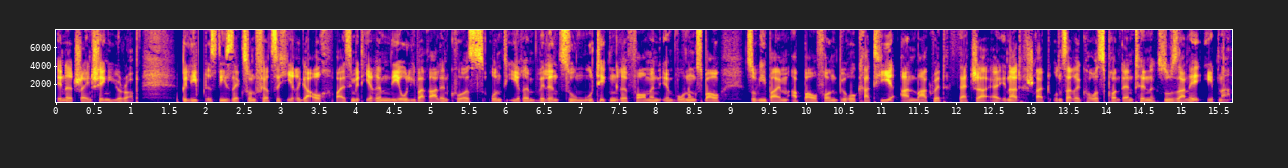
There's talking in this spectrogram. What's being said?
in a Changing Europe. Beliebt ist die 46-Jährige auch, weil sie mit ihrem neoliberalen Kurs und ihrem Willen zu mutigen Reformen im Wohnungsbau sowie beim Abbau von Bürokratie an Margaret Thatcher erinnert, schreibt unsere Korrespondentin Susanne Ebner.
